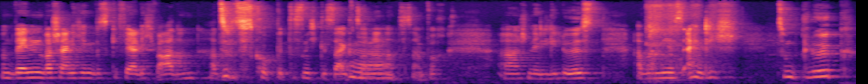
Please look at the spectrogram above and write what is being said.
und wenn wahrscheinlich irgendwas gefährlich war, dann hat uns das Cockpit das nicht gesagt, Ja. sondern hat es einfach äh, schnell gelöst. Aber mir ist eigentlich zum Glück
